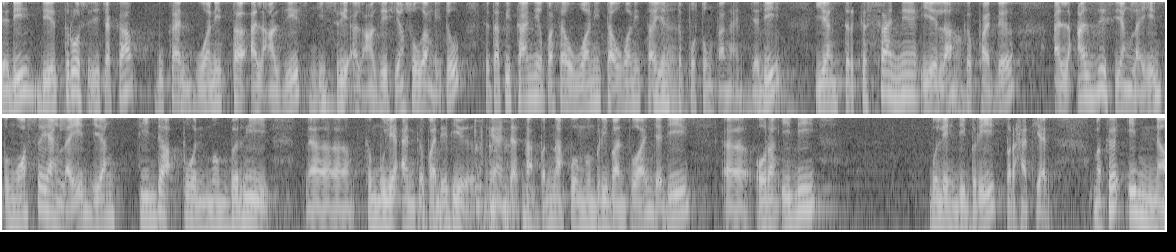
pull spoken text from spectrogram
Jadi dia terus dia cakap bukan wanita Al-Aziz, isteri Al-Aziz yang seorang itu, tetapi tanya pasal wanita-wanita yang terpotong tangan. Jadi yang terkesannya ialah kepada Al-Aziz yang lain, penguasa yang lain yang tidak pun memberi uh, kemuliaan kepada dia. Kan dan tak pernah pun memberi bantuan. Jadi uh, orang ini boleh diberi perhatian maka inna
